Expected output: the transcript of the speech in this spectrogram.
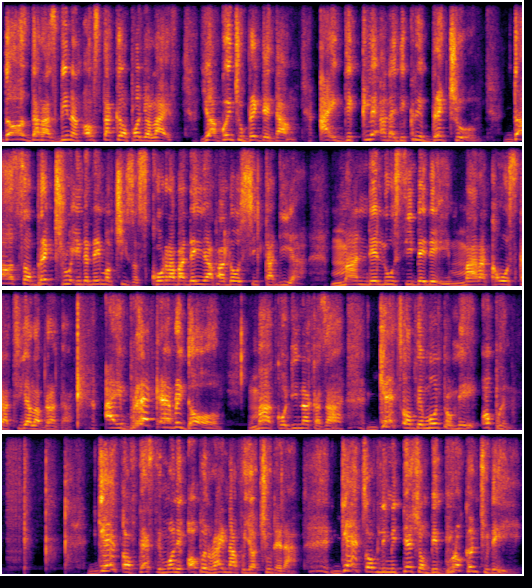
Doors that has been an obstacle upon your life, you are going to break them down. I declare and I decree breakthrough. Doors of breakthrough in the name of Jesus. Korabadeya padosi kadia. Mandelusi bede. Marakos katia labranta. I break every door. Makodina kaza. Gate of the month of May open. Gate of testimony open right now for your children. Ah. Gates of limitation be broken today.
